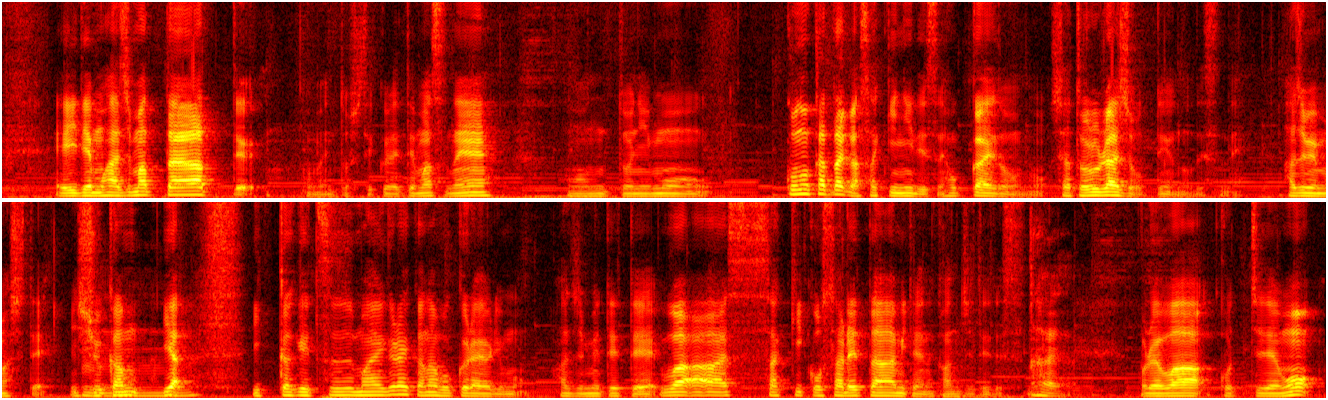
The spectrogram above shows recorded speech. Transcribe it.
「エイデも始まった」ってコメントしてくれてますね。本当にもうこの方が先にですね北海道のシャトルラジオっていうのをですね始めまして1週間いや1ヶ月前ぐらいかな僕らよりも始めててうわー先越されたみたいな感じでですね。はいこれはこっちでも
